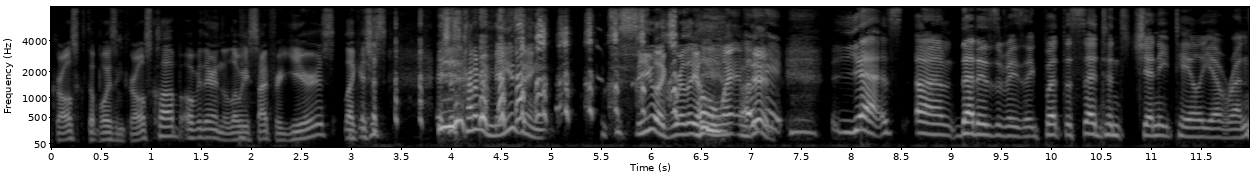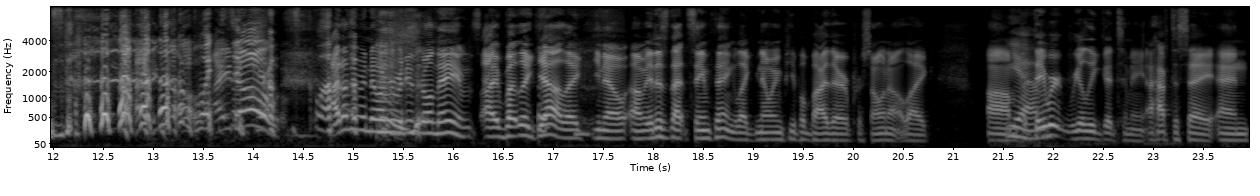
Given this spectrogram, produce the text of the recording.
girls, the Boys and Girls Club over there in the Lower East Side for years. Like, it's just, it's just kind of amazing to see like where they all went and did. Yes, um, that is amazing. But the sentence Jenny Talia runs the I know, I and know. Girls Club. I don't even know everybody's real names. I but like yeah, like you know, um, it is that same thing, like knowing people by their persona. Like, um, Yeah. but they were really good to me, I have to say, and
